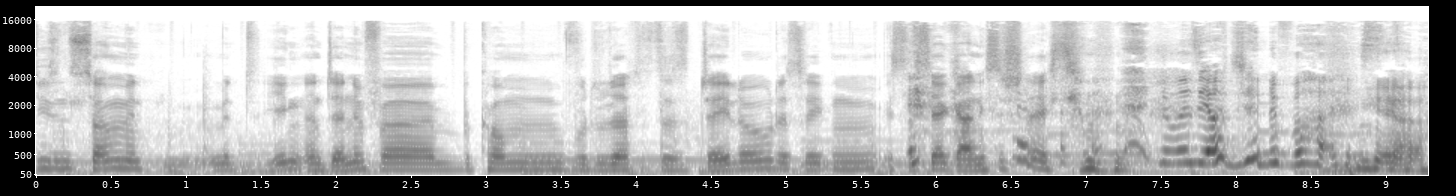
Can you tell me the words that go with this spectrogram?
diesen Song mit, mit irgendeiner Jennifer bekommen, wo du dachtest, das ist J-Lo, deswegen ist das ja gar nicht so schlecht. Nur weil sie auch Jennifer heißt. Ja.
